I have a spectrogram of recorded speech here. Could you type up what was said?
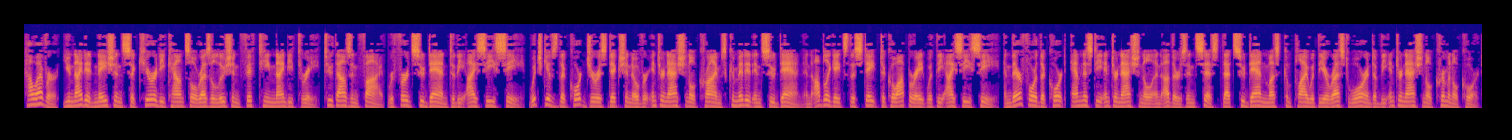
However, United Nations Security Council Resolution 1593 2005 referred Sudan to the ICC, which gives the court jurisdiction over international crimes committed in Sudan and obligates the state to cooperate with the ICC, and therefore the court, Amnesty International and others insist that Sudan must comply with the arrest warrant of the International Criminal Court.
